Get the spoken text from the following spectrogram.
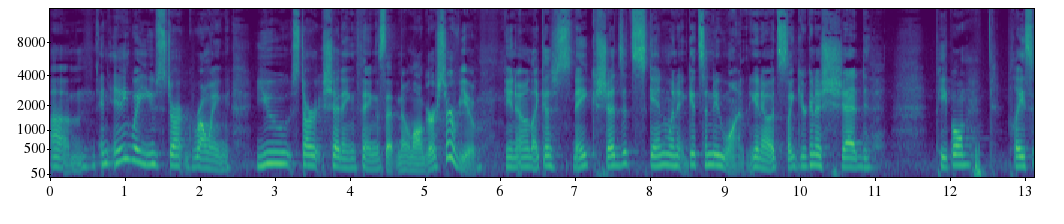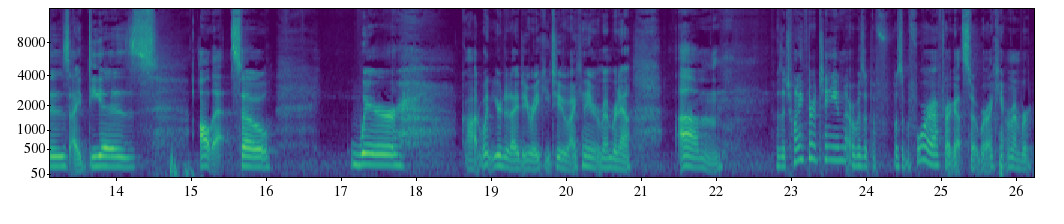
Um, and any way you start growing, you start shedding things that no longer serve you. You know, like a snake sheds its skin when it gets a new one. You know, it's like you're going to shed people, places, ideas, all that. So, where, God, what year did I do Reiki 2? I can't even remember now. Um, was it 2013 or was it was it before or after I got sober? I can't remember.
